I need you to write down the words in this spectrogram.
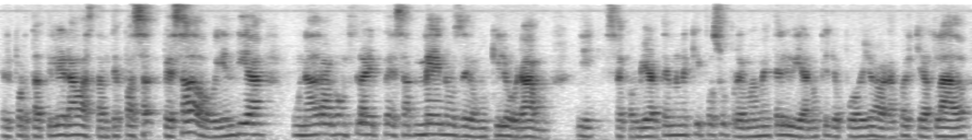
el portátil era bastante pesado. Hoy en día una Dragonfly pesa menos de un kilogramo y se convierte en un equipo supremamente liviano que yo puedo llevar a cualquier lado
